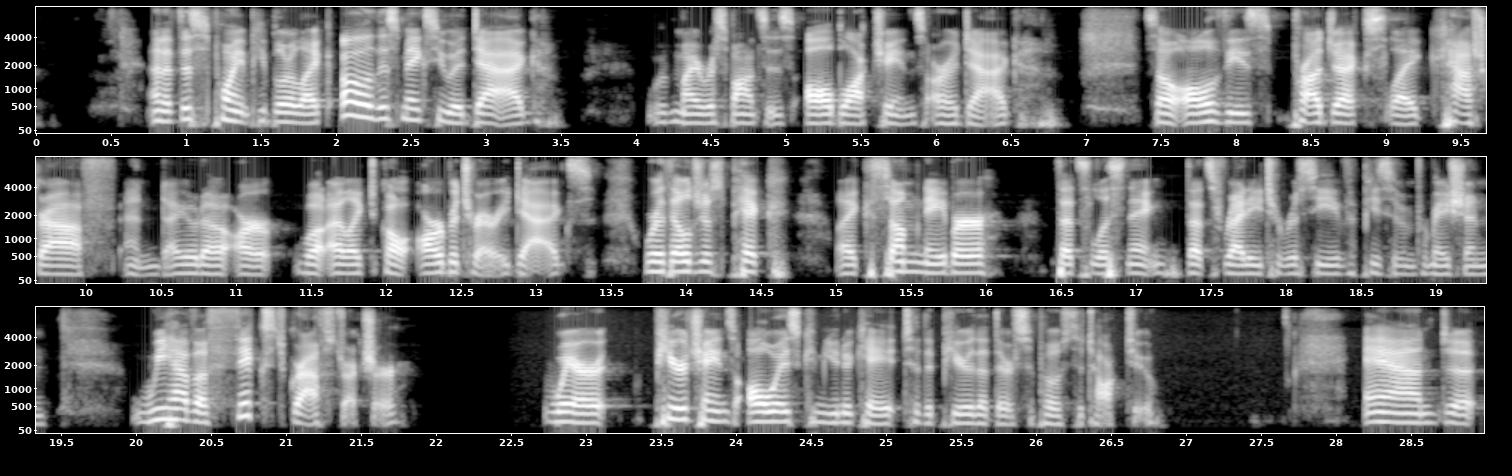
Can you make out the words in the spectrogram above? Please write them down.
And at this point, people are like, oh, this makes you a DAG. My response is all blockchains are a DAG. So all of these projects like Hashgraph and IOTA are what I like to call arbitrary DAGs, where they'll just pick like some neighbor that's listening, that's ready to receive a piece of information. We have a fixed graph structure where peer chains always communicate to the peer that they're supposed to talk to. And uh,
